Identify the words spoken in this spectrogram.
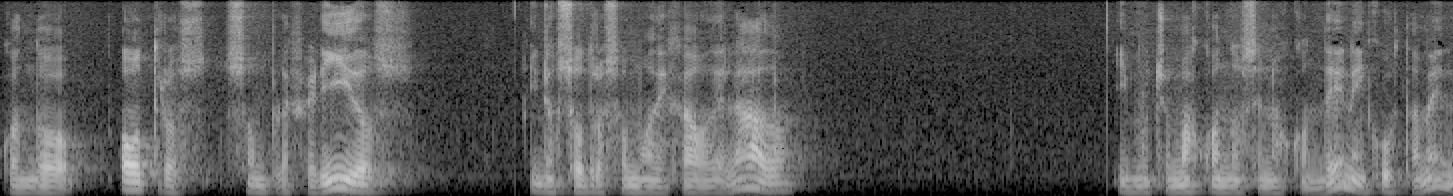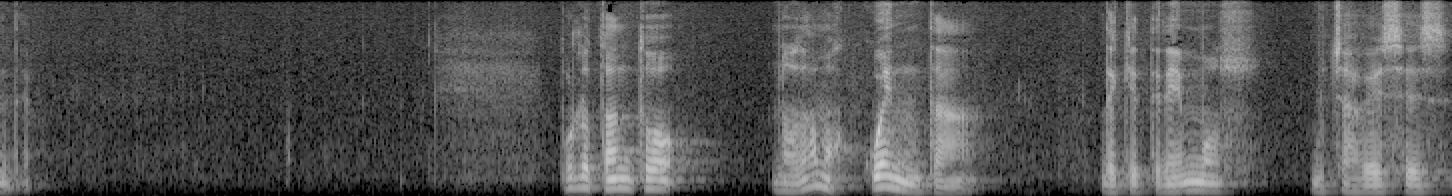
Cuando otros son preferidos y nosotros somos dejados de lado, y mucho más cuando se nos condena injustamente. Por lo tanto, nos damos cuenta de que tenemos muchas veces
